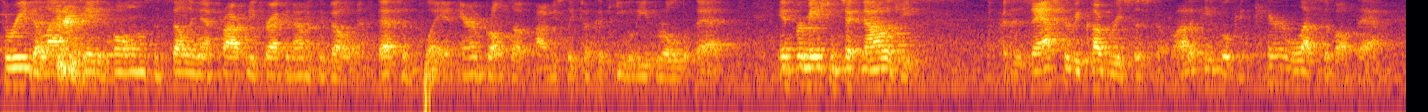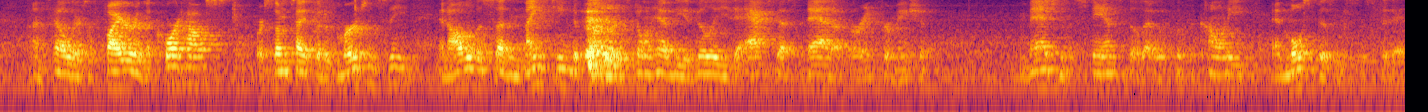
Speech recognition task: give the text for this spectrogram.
three dilapidated homes and selling that property for economic development. That's in play, and Aaron Bralta obviously took a key lead role with that. Information technology, a disaster recovery system. A lot of people could care less about that until there's a fire in the courthouse or some type of emergency, and all of a sudden 19 departments don't have the ability to access data or information. Imagine the standstill that would put the county and most businesses today.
